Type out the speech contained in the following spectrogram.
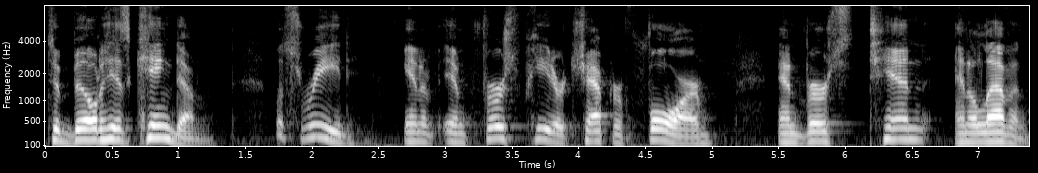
to build his kingdom. Let's read in, in 1 Peter chapter 4 and verse 10 and 11.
